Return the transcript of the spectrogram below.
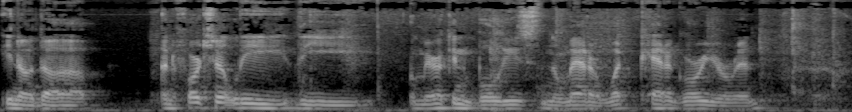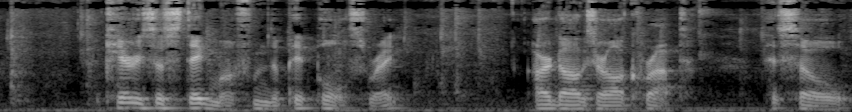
you know, the unfortunately, the American bullies, no matter what category you're in, carries a stigma from the pit bulls, right? Our dogs are all cropped. And so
